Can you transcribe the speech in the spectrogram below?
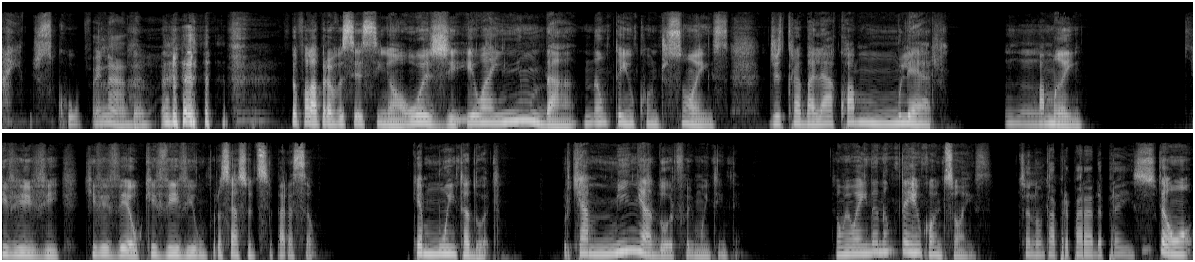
Ai, desculpa. Foi nada. Se eu falar para você assim, ó, hoje eu ainda não tenho condições de trabalhar com a mulher, uhum. com a mãe que vive, que viveu, que vive um processo de separação. Que é muita dor. Porque a minha dor foi muito intensa. Então eu ainda não tenho condições. Você não está preparada para isso. Então,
